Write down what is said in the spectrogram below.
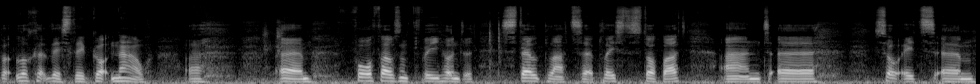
But look at this, they've got now uh, um, 4,300 Stellplatz, uh, place to stop at. And uh, so it's um,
